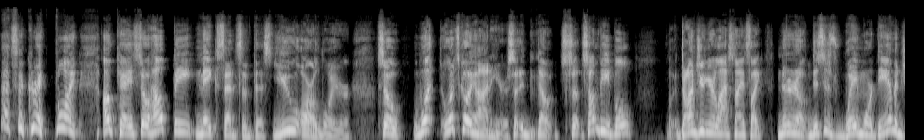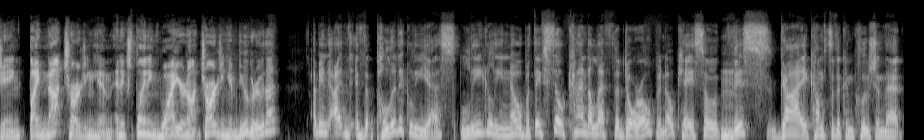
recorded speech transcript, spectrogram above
That's a great point. Okay, so help me make sense of this. You are a lawyer. So what what's going on here? So now so, some people Don Jr. last night's like, no, no, no, this is way more damaging by not charging him and explaining why you're not charging him. Do you agree with that? I mean, I, politically, yes. Legally, no. But they've still kind of left the door open. Okay, so mm. this guy comes to the conclusion that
